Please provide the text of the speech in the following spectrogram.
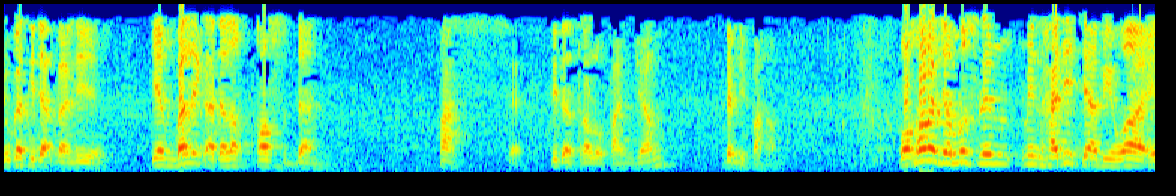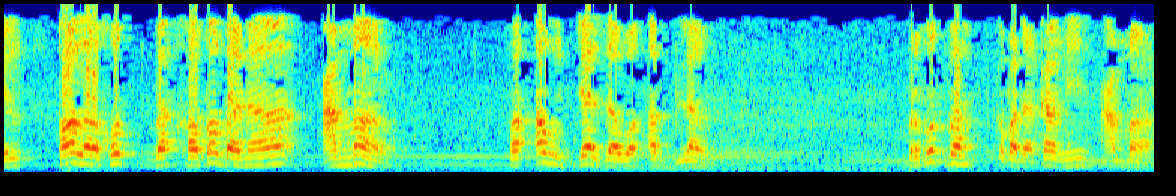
juga tidak balir. Yang balik adalah qasdan. Pas, ya. tidak terlalu panjang dan dipaham. Wa kharaja Muslim min hadis Abi Wa'il qala khatabana Ammar fa aujaza wa ablagh. Berkhutbah kepada kami Ammar.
